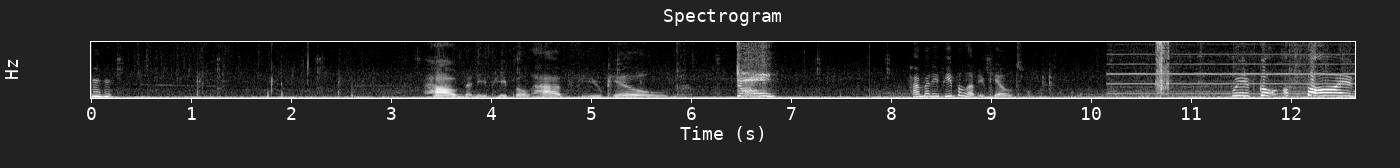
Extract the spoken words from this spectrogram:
How many people have you killed? Don't! How many people have you killed? We've got a five,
